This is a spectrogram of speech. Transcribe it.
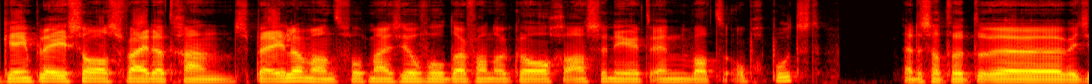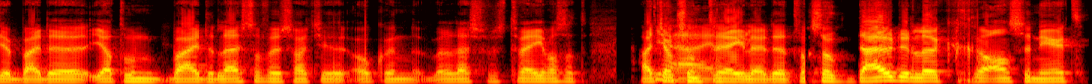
gameplay is zoals wij dat gaan spelen. Want volgens mij is heel veel daarvan ook al geanceneerd en wat opgepoetst. Ja, dus dat het, uh, weet je, bij de, ja, toen bij The Last of Us had je ook een, bij The Last of Us 2 was het, had je ook zo'n trailer. Dat was ook duidelijk geanceneerd.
